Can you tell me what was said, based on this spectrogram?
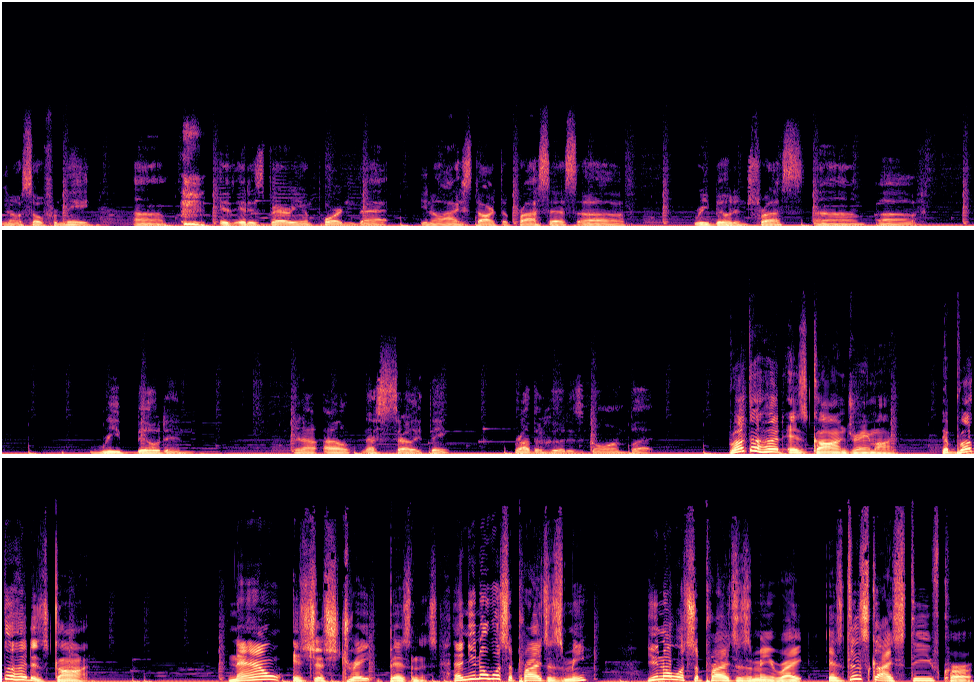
You know, so for me, um, it, it is very important that you know I start the process of rebuilding trust, um, of rebuilding. You know, I don't necessarily think brotherhood is gone, but brotherhood is gone, Draymond. The brotherhood is gone. Now it's just straight business. And you know what surprises me? You know what surprises me, right? Is this guy Steve Kerr.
